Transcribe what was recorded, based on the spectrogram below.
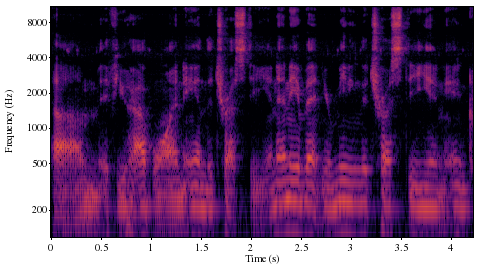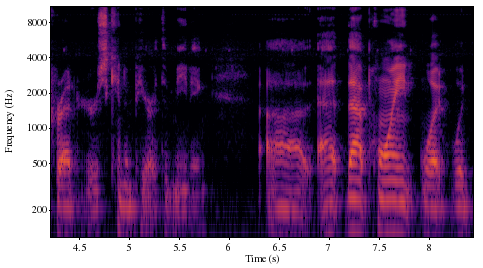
um, if you have one, and the trustee. In any event, you're meeting the trustee, and, and creditors can appear at the meeting. Uh, at that point, what would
